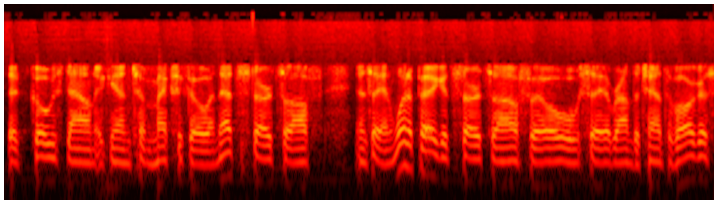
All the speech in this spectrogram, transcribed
that goes down again to Mexico, and that starts off. And say in Winnipeg, it starts off, oh, say around the 10th of August.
